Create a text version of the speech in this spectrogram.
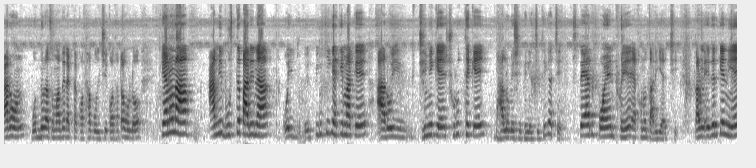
কারণ, বন্ধুরা, তোমাদের একটা কথা বলছি, কথাটা হলো, কেননা আমি বুঝতে পারি না ওই পিঙ্কি কাকিমাকে আর ওই ঝিমিকে শুরু থেকেই ভালোবেসে ফেলেছি, ঠিক আছে? স্ট্যান্ড পয়েন্ট হয়ে এখনও দাঁড়িয়ে আছি। কারণ এদেরকে নিয়ে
